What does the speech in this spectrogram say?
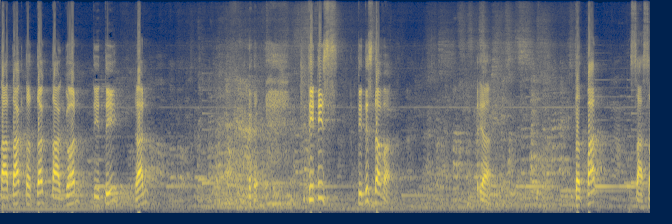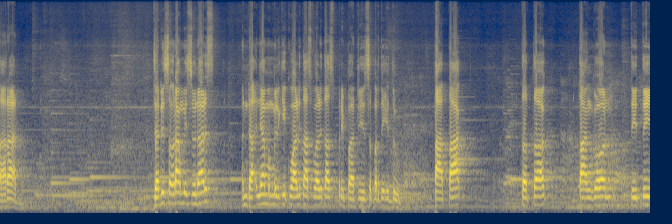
Tatak tetek tanggon titi dan titis titis apa ya. Tepat sasaran. Jadi seorang misionaris hendaknya memiliki kualitas-kualitas pribadi seperti itu. Tatak tetek tanggon titi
